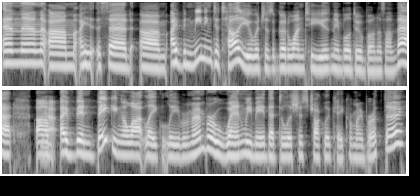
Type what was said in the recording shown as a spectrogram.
And then um, I said, um, I've been meaning to tell you, which is a good one to use. Maybe we'll do a bonus on that. Um, yeah. I've been baking a lot lately. Remember when we made that delicious chocolate cake for my birthday?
